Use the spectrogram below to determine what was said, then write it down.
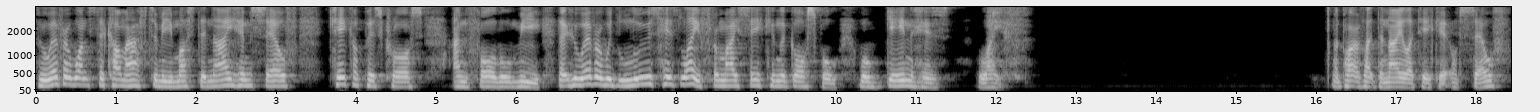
whoever wants to come after me must deny himself, take up his cross and follow me. That whoever would lose his life for my sake in the gospel will gain his life. And part of that denial, I take it, of self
